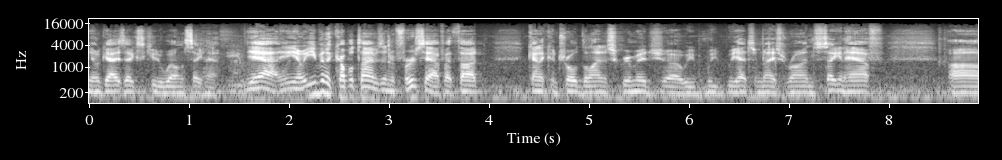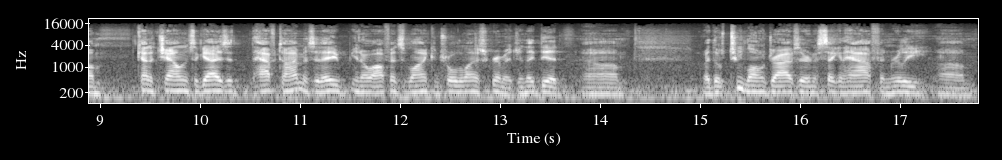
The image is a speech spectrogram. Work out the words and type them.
you know, guys executed well in the second half. Yeah, you know, even a couple times in the first half, I thought kind of controlled the line of scrimmage. Uh, we, we we had some nice runs. Second half. Um, kind of challenged the guys at halftime and said, "Hey, you know, offensive line control the line of scrimmage," and they did. Um, had those two long drives there in the second half, and really, um,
